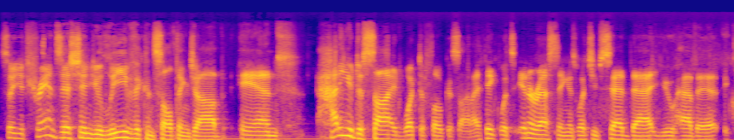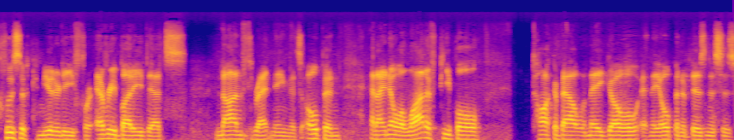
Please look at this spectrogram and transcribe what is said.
so you transition, you leave the consulting job, and how do you decide what to focus on? I think what's interesting is what you've said that you have an inclusive community for everybody that's non threatening, that's open. And I know a lot of people talk about when they go and they open a business is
